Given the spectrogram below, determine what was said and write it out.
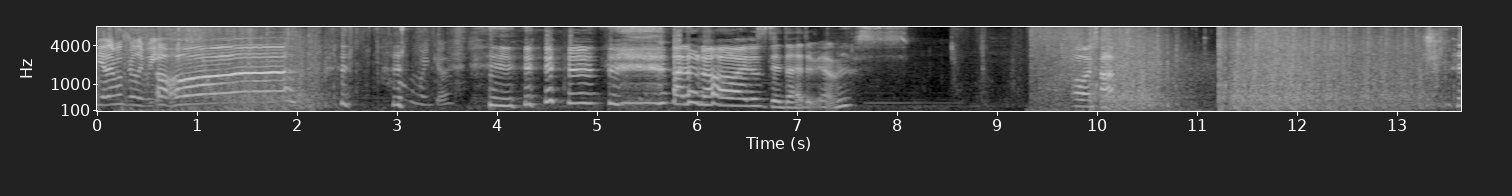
The other one's really weak. Oh! oh my gosh. I don't know how I just did that to be honest. Oh, on top? so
